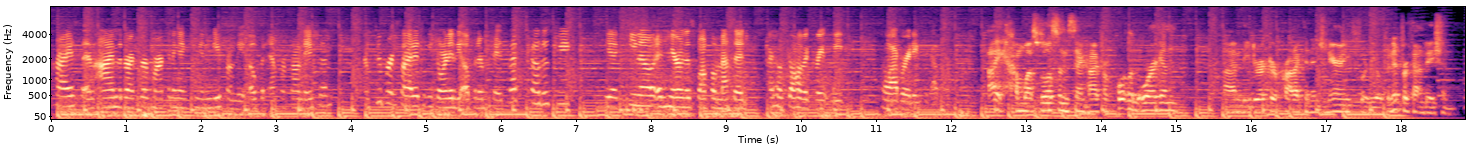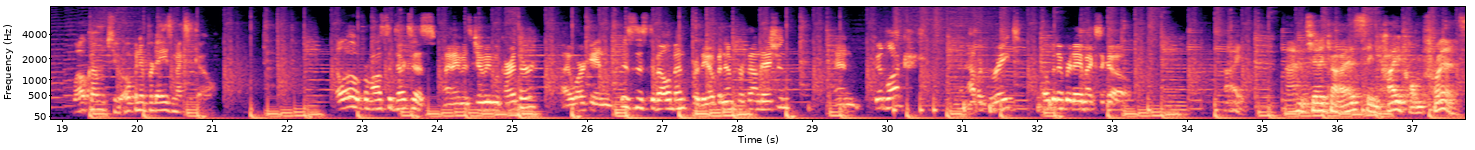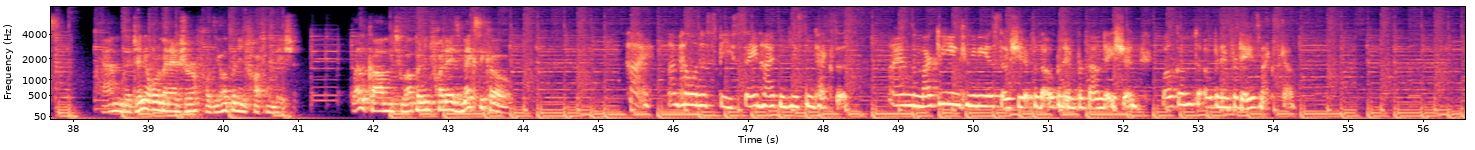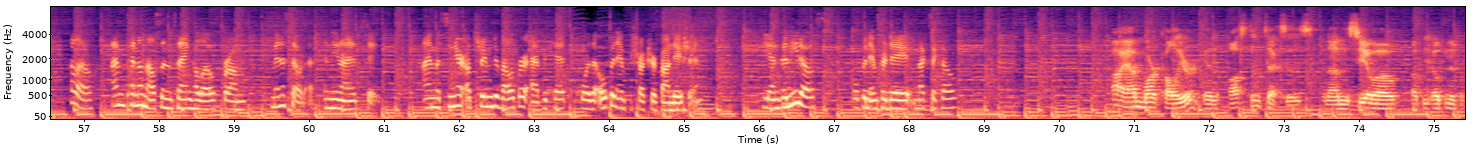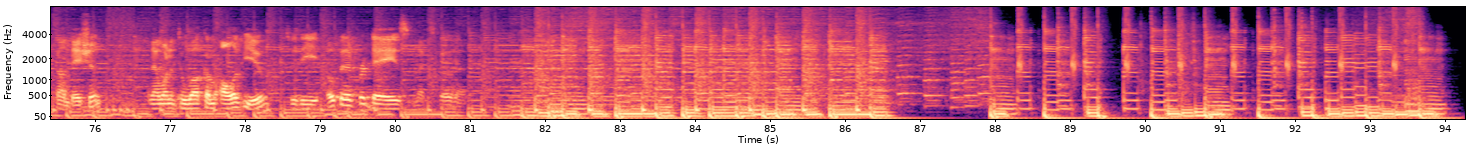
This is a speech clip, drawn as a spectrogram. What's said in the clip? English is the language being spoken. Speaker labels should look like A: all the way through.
A: Price, and I'm the Director of Marketing and Community from the Open Infra Foundation. I'm super excited to be joining the Open Infra Days Mexico this week via keynote and hearing this welcome message. I hope y'all have a great week collaborating together.
B: Hi, I'm Wes Wilson, saying hi from Portland, Oregon. I'm the Director of Product and Engineering for the Open Infra Foundation. Welcome to Open Infra Days Mexico.
C: Hello from Austin, Texas. My name is Jimmy McArthur. I work in business development for the Open Infra Foundation. And good luck and have a great Open Infra Day Mexico.
D: Hi, I'm Thierry Carrez saying hi from France. I'm the General Manager for the Open Infra Foundation. Welcome to Open Infra Days Mexico.
E: Hi, I'm Helena Spease saying hi from Houston, Texas. I am the Marketing and Community Associate for the Open Infra Foundation. Welcome to Open Infra Days Mexico.
F: Hello, I'm Kendall Nelson saying hello from Minnesota in the United States. I'm a senior upstream developer advocate for the Open Infrastructure Foundation. Bienvenidos, Open Infra Day Mexico.
G: Hi, I'm Mark Collier in Austin, Texas, and I'm the COO of the Open Infra Foundation. And I wanted to welcome all of you to the Open Infra Days Mexico event.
